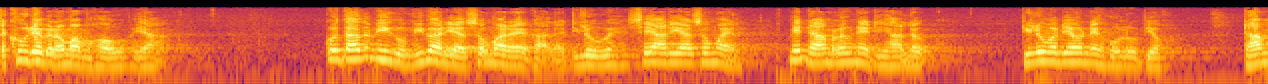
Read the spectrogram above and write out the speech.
တခုတည်းဘယ်တော့မှမဟုတ်ဘူးခင်ဗျာကိုသားသမီးကိုမိဘတွေကဆုံးမတဲ့အခါလဲဒီလိုပဲဆရာတွေကဆုံးမရလဲမေတ္တာမလုံးနဲ့ဒီဟာလို့ဒီလိုမပြောနဲ့ဟိုလိုပြောဒါမ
